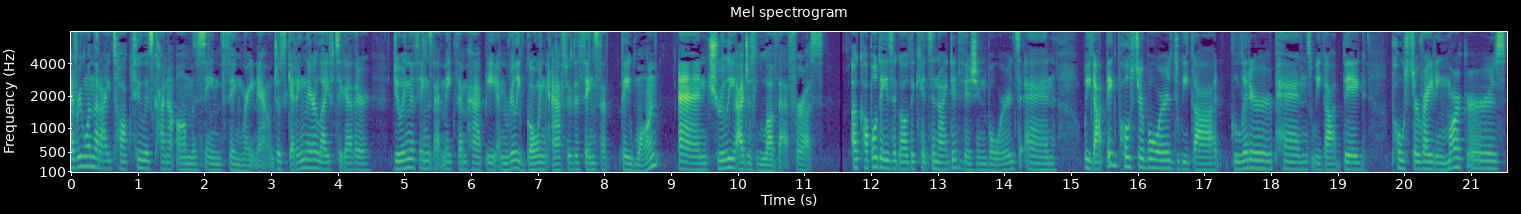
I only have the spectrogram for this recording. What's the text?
everyone that i talk to is kind of on the same thing right now just getting their life together doing the things that make them happy and really going after the things that they want. And truly, I just love that for us. A couple days ago, the kids and I did vision boards and we got big poster boards, we got glitter pens, we got big poster writing markers,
